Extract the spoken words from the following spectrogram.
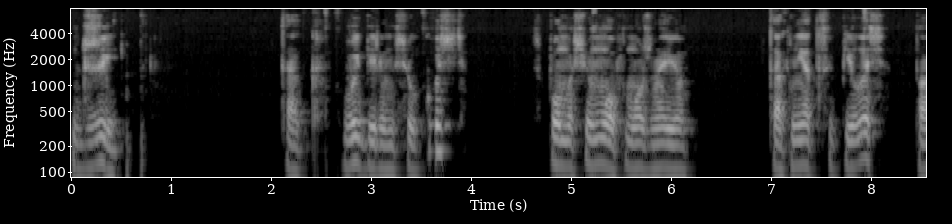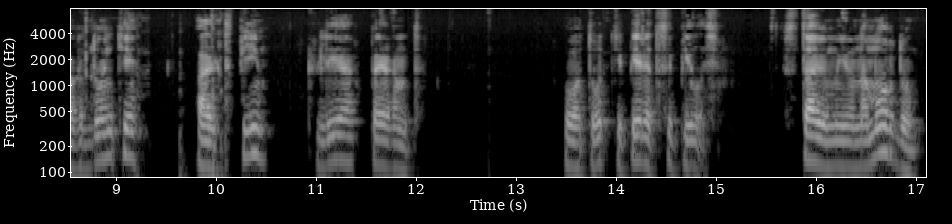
G. Так, выберем всю кость. С помощью MOV можно ее... Так, не отцепилась. Пардоньте. Alt-P. Clear Parent. Вот, вот теперь отцепилась. Ставим ее на морду.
